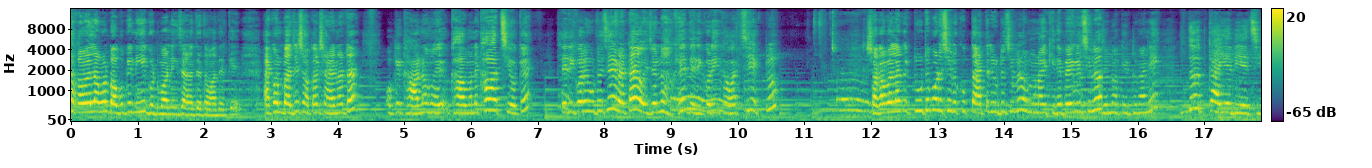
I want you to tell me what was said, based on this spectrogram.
সকালবেলা আমার বাবুকে নিয়ে গুড মর্নিং জানাতে তোমাদেরকে। এখন বাজে সকাল সাড়ে নটা। ওকে খাওয়ানো হয়ে, খাওয়া মানে খাওয়াচ্ছি ওকে। দেরি করে উঠেছে বেটা ওই জন্য ওকে দেরি করেই খাওয়াচ্ছি একটু। সকালবেলা একটু উঠে পড়েছিল, খুব তাড়াতাড়ি উঠেছিল, মনে হয় খিদে পেয়ে গেছিল। জন্য ওকে একটুখানি দুধ খাইয়ে দিয়েছি।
